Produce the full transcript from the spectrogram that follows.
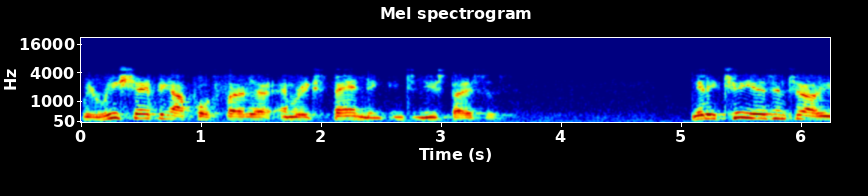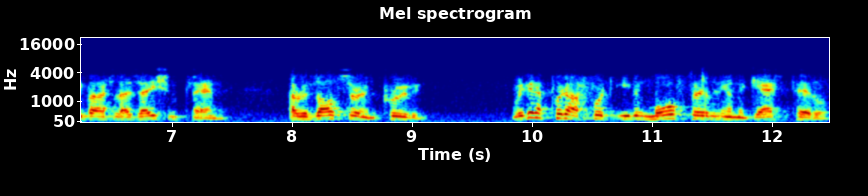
we're reshaping our portfolio, and we're expanding into new spaces. Nearly two years into our revitalization plan, our results are improving. We're gonna put our foot even more firmly on the gas pedal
